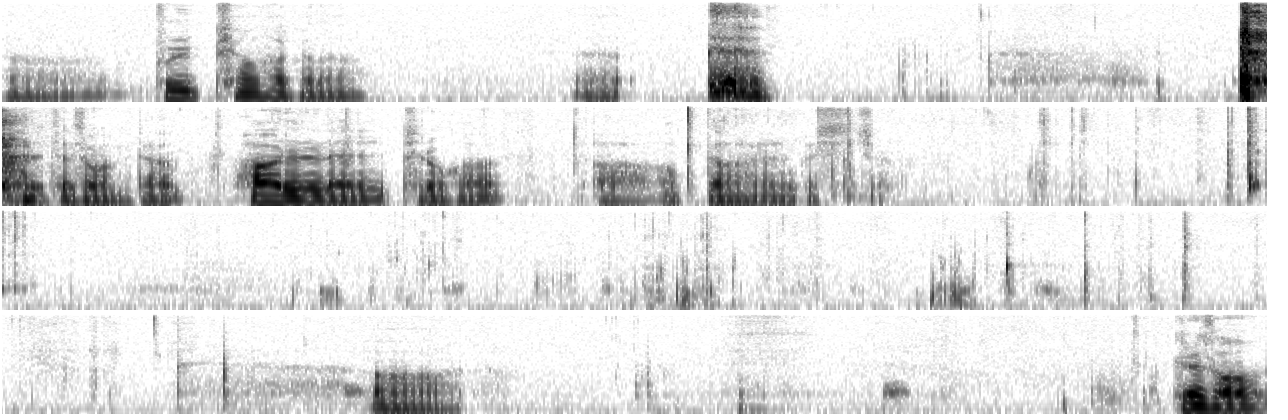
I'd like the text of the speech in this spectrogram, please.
어, 불평하거나 죄송합니다. 화를 낼 필요가 어, 없다라는 것이죠. 어, 그래서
